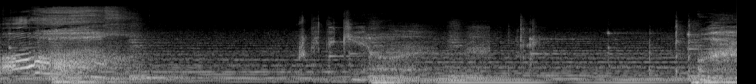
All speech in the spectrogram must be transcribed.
Oh, porque te quiero. Oh.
